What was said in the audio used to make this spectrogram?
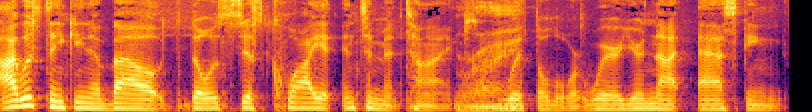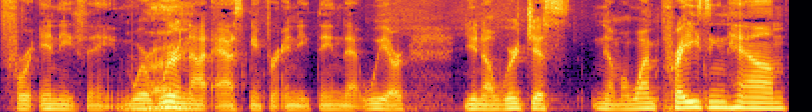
I was thinking about those just quiet, intimate times Right. with the Lord where you're not asking for anything, where we're not asking for anything, that we are, you know, we're just number one praising Him.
